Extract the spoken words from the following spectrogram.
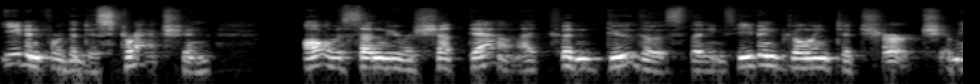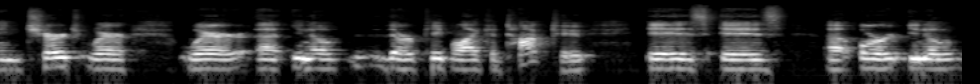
even for the distraction all of a sudden we were shut down. I couldn't do those things, even going to church. I mean, church where where uh, you know there are people I could talk to is is uh, or you know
